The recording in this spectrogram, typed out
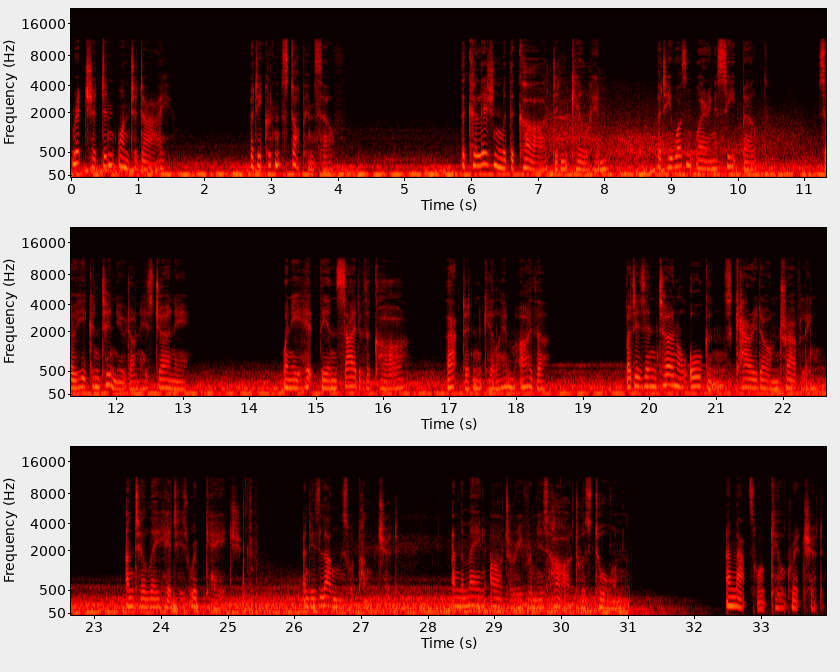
Richard didn't want to die, but he couldn't stop himself. The collision with the car didn't kill him, but he wasn't wearing a seatbelt, so he continued on his journey. When he hit the inside of the car, that didn't kill him either. But his internal organs carried on travelling until they hit his rib cage, and his lungs were punctured, and the main artery from his heart was torn. And that's what killed Richard.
